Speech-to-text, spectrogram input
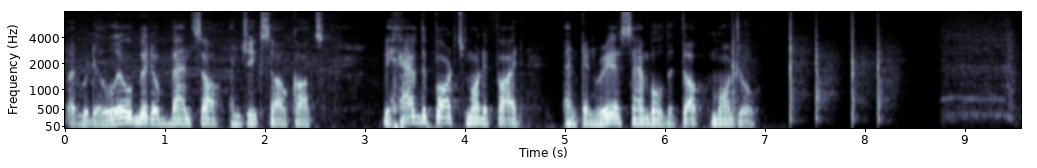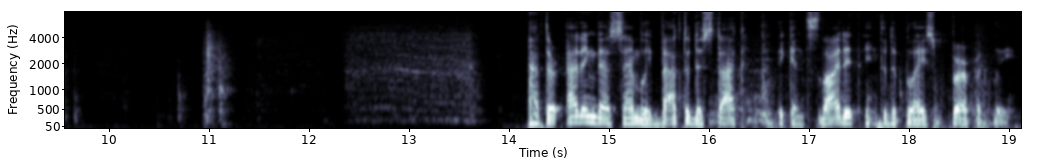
But with a little bit of bandsaw and jigsaw cuts, we have the parts modified and can reassemble the top module After adding the assembly back to the stack, we can slide it into the place perfectly.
